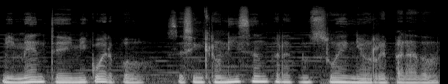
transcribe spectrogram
Mi mente y mi cuerpo se sincronizan para un sueño reparador.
